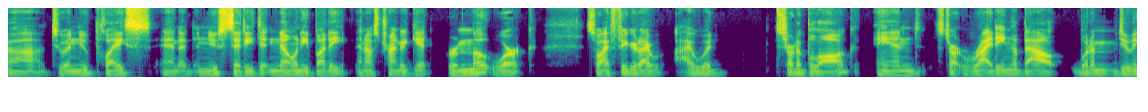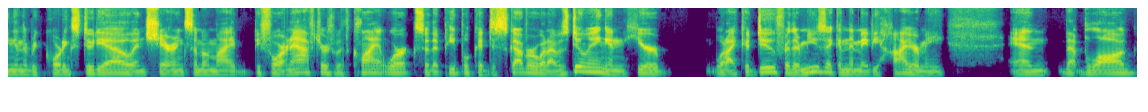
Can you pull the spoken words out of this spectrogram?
uh, to a new place and a, a, new city, didn't know anybody, and I was trying to get remote work. So I figured I I would start a blog and start writing about what I'm doing in the recording studio and sharing some of my before and afters with client work so that people could discover what I was doing and hear what I could do for their music and then maybe hire me. And that blog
